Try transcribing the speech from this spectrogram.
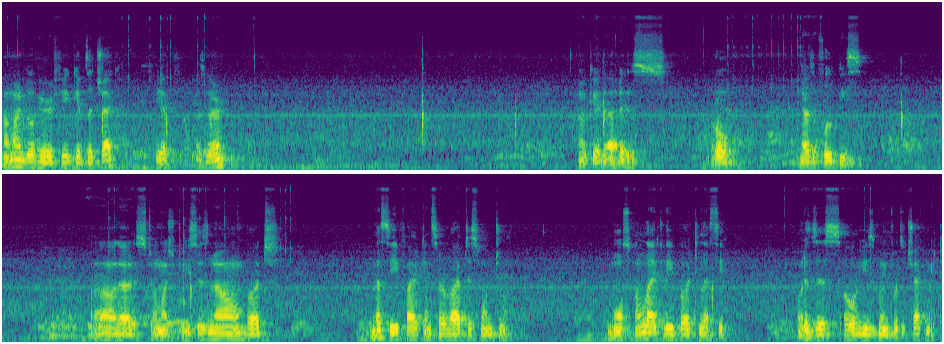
I might go here if he gives a check. Yep, let's go here. Okay, that is. Oh, there's a full piece. Oh, that is too much pieces now, but let's see if I can survive this one too. Most unlikely, but let's see. What is this? Oh, he's going for the checkmate.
